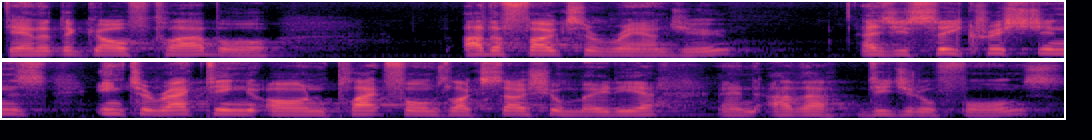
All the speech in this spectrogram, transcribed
down at the golf club or other folks around you as you see Christians interacting on platforms like social media and other digital forms.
